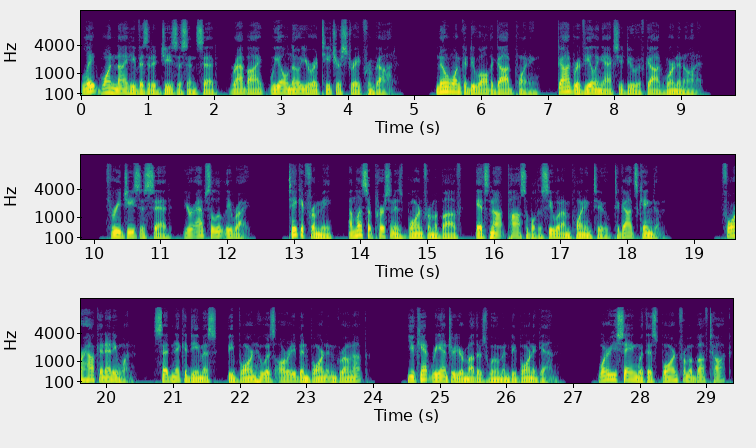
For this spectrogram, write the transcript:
Late one night he visited Jesus and said, Rabbi, we all know you're a teacher straight from God. No one could do all the God pointing, God revealing acts you do if God weren't in on it. 3 Jesus said, You're absolutely right. Take it from me, Unless a person is born from above, it's not possible to see what I'm pointing to, to God's kingdom. For how can anyone, said Nicodemus, be born who has already been born and grown up? You can't re enter your mother's womb and be born again. What are you saying with this born from above talk?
